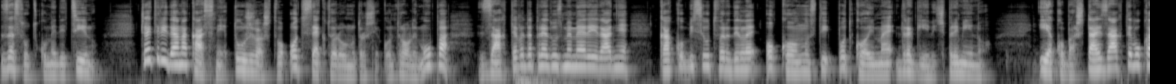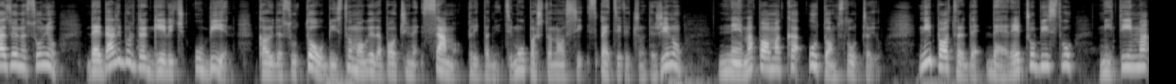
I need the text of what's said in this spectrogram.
za sudsku medicinu. Četiri dana kasnije tužilaštvo od sektora unutrašnje kontrole MUPA zahteva da preduzme mere i radnje kako bi se utvrdile okolnosti pod kojima je Dragijević preminuo. Iako baš taj zahtev ukazuje na sumnju da je Dalibor Dragijević ubijen, kao i da su to ubistvo mogli da počine samo pripadnici MUPA što nosi specifičnu težinu, nema pomaka u tom slučaju. Ni potvrde da je reč o ubistvu, ni tima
